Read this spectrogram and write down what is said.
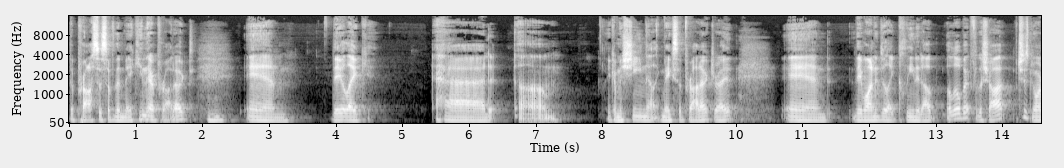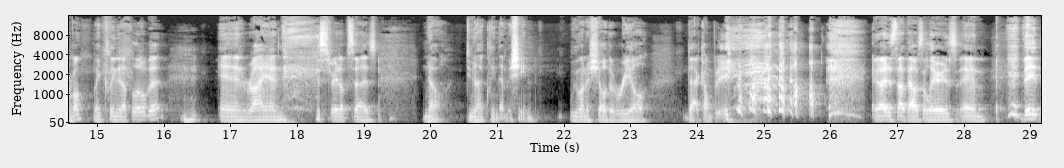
the process of them making their product. And they like had um, like a machine that like makes the product, right? And they wanted to like clean it up a little bit for the shot, which is normal, like clean it up a little bit. And Ryan straight up says, No, do not clean that machine. We want to show the real that company. and I just thought that was hilarious. And they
